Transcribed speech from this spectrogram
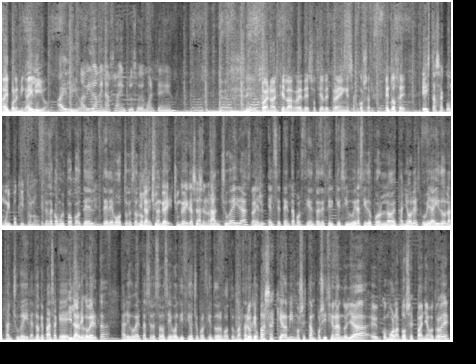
Hay polémica, hay lío. Hay lío. Ha habido amenazas incluso de muerte, ¿eh? Sí, bueno, es que las redes sociales traen esas cosas. Entonces, esta sacó muy poquito, ¿no? Esta sacó muy poco del televoto, que son ¿Y los las mensajes. chungue- chungueiras es Las el nombre? tanchugueiras, Tanchu- el, el 70%. Es decir, que si hubiera sido por los españoles, hubiera ido las tanchugueiras. Lo que pasa que... ¿Y la solo- Rigoberta? La Rigoberta solo, solo se llevó el 18% de los votos. Bastante Lo que poco. pasa es que ahora mismo se están posicionando ya eh, como las dos Españas otra vez.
